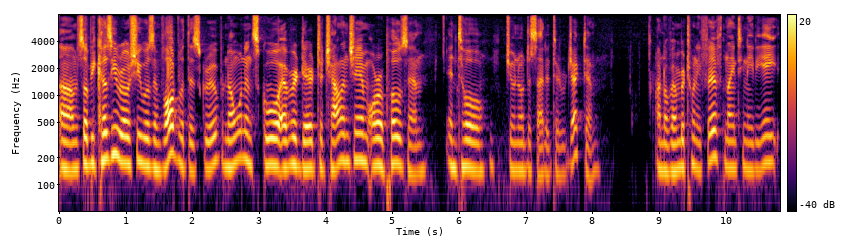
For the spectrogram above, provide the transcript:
Um, so because Hiroshi was involved with this group, no one in school ever dared to challenge him or oppose him until Junko decided to reject him. On November 25th, 1988,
